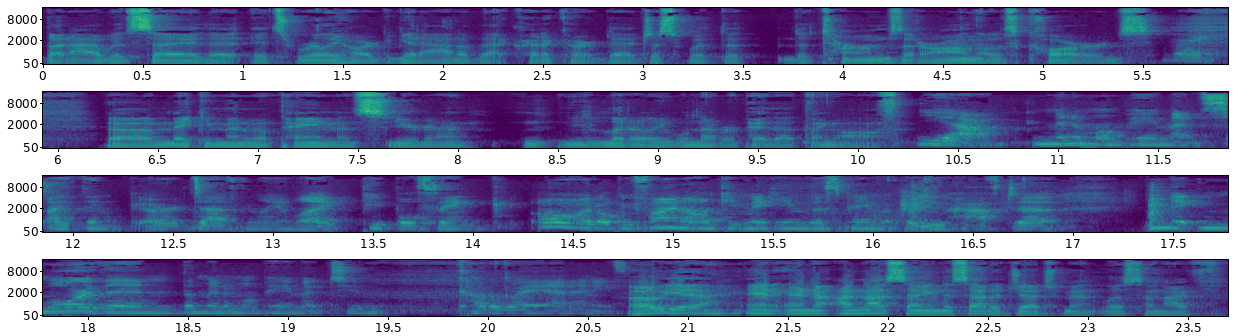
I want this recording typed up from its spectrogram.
But I would say that it's really hard to get out of that credit card debt just with the, the terms that are on those cards Right. uh, making minimum payments, you're gonna you literally will never pay that thing off. Yeah, minimum payments I think are definitely like people think, "Oh, it'll be fine. I'll keep making this payment," but you have to make more than the minimum payment to cut away at anything. Oh yeah, and and I'm not saying this out of judgment. Listen, I've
